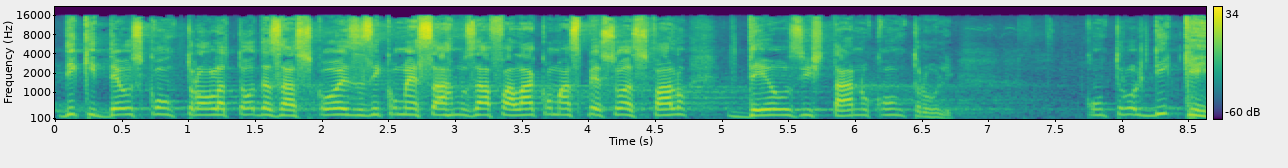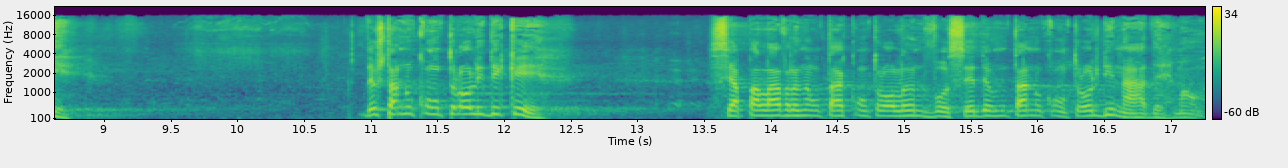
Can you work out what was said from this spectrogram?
de que Deus controla todas as coisas e começarmos a falar como as pessoas falam: Deus está no controle. Controle de quê? Deus está no controle de quê? Se a palavra não está controlando você, Deus não está no controle de nada, irmão.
